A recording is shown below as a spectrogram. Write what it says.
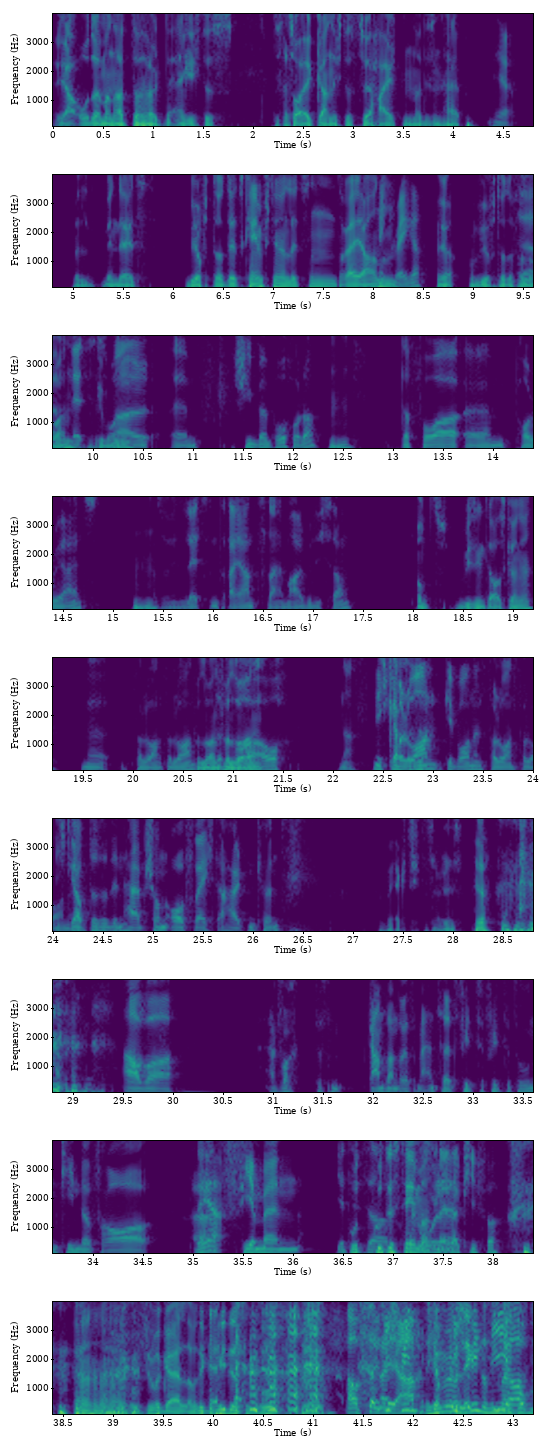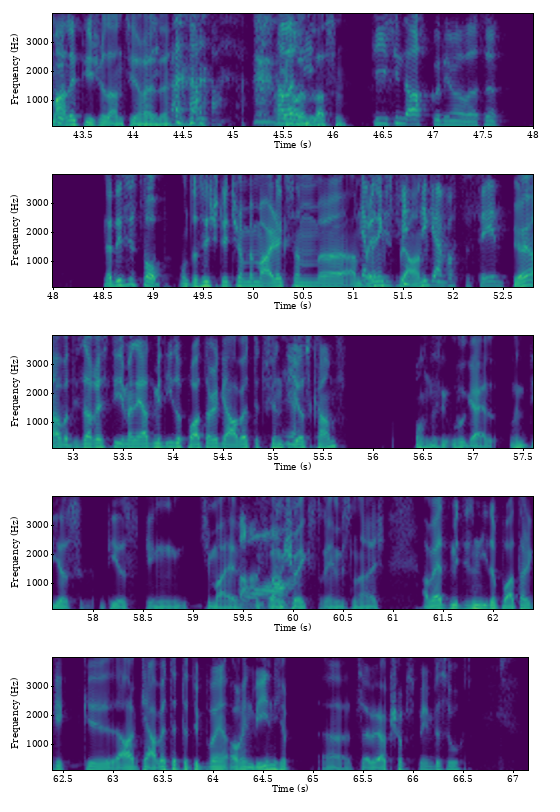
Ja, oder man hat da halt eigentlich das, das, Das- Zeug gar nicht, das zu erhalten, ne, diesen Hype. Ja. Weil wenn der jetzt, wie oft hat er jetzt kämpft in den letzten drei Jahren? McGregor? Ja, und wie oft hat er verloren? Ja, letztes Gewonnen? Mal ähm, Schienbeinbruch, oder? Mhm. Davor ähm, Poirier 1. Mhm. Also in den letzten drei Jahren zweimal, würde ich sagen. Und wie sind die ausgegangen? Ja, verloren, verloren. Verloren, verloren. auch. Na, Ich glaube, verloren, gewonnen, verloren, verloren. Ich glaube, dass er den Hype schon aufrecht erhalten könnte. Merkt sich das alles. Ja. Aber einfach das ganz anderes Mindset, viel zu viel zu tun. Kinder, Frau, äh, Naja. Firmen. Jetzt Gut- ist er gutes Thema. Kiefer. Super geil, aber die Videos sind gut. Auf seiner Ich Yacht. find- Ich habe mir überlegt, dass ich mein auch Bob Marley T-Shirt anziehe heute. Aber die- lassen. Die sind auch gut immer was. Ja, Na, das ist top. Und das ist, steht schon beim Alex am, äh, am aber es ist Trainingsplan. witzig einfach zu sehen. Ja, ja, aber die Sache ist die, ich meine, er hat mit Ido Portal gearbeitet für einen Ja. Diaz-Kampf. Und urgeil. Und Diaz, Diaz gegen Chimaev. Wow. Ich freue mich schon extrem, bisschen narrisch. Aber er hat mit diesem Ido Portal ge ge äh, gearbeitet. Der Typ war ja auch in Wien. Ich habe äh, zwei Workshops bei ihm besucht.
